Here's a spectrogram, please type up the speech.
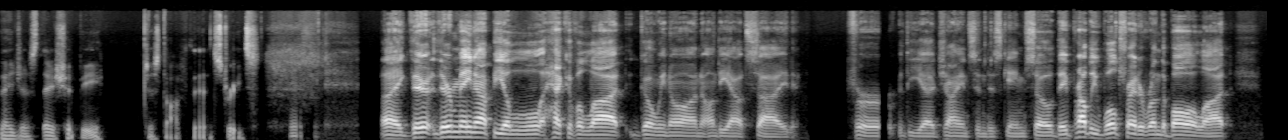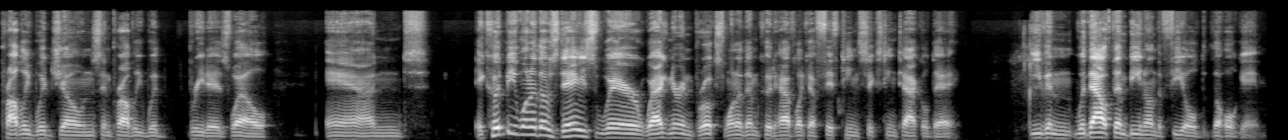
they just they should be just off the streets. Mm-hmm. Like there, there may not be a heck of a lot going on on the outside for the uh, Giants in this game, so they probably will try to run the ball a lot, probably with Jones and probably with Breida as well. And it could be one of those days where Wagner and Brooks, one of them could have like a 15, 16 tackle day, even without them being on the field the whole game.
